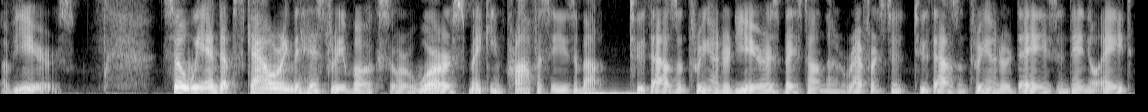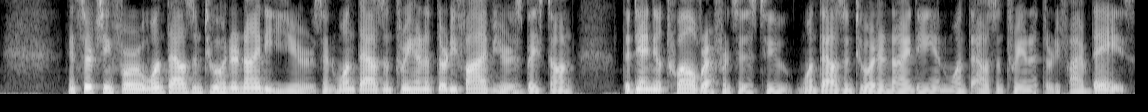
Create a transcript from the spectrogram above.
of years. So we end up scouring the history books, or worse, making prophecies about 2,300 years based on the reference to 2,300 days in Daniel 8, and searching for 1,290 years and 1,335 years based on the Daniel 12 references to 1,290 and 1,335 days,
